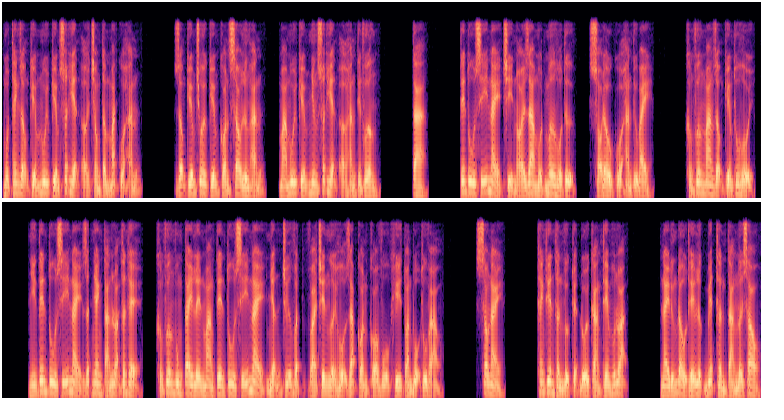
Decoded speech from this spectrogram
một thanh rộng kiếm mũi kiếm xuất hiện ở trong tầm mắt của hắn. Rộng kiếm trôi kiếm còn sau lưng hắn, mà mũi kiếm nhưng xuất hiện ở hắn tiền phương. Ta. Tên tu sĩ này chỉ nói ra một mơ hồ tự so đầu của hắn tự bay. Khổng phương mang rộng kiếm thu hồi. Nhìn tên tu sĩ này rất nhanh tán loạn thân thể, khổng phương vung tay lên mang tên tu sĩ này nhẫn chữ vật và trên người hộ giáp còn có vũ khí toàn bộ thu vào. Sau này, thanh thiên thần vực tuyệt đối càng thêm hỗn loạn. Này đứng đầu thế lực biết thần tàng nơi sau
